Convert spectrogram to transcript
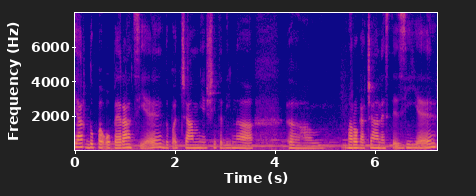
Chiar după operație, după ce am ieșit din uh, uh mă rog, acea anestezie,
